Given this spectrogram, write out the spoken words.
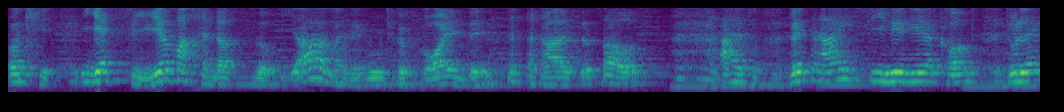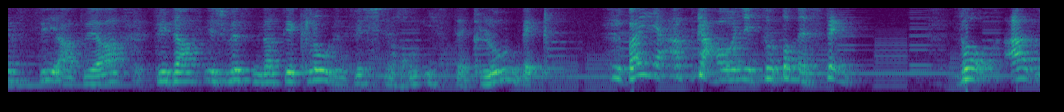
Okay, Jessie, wir machen das so. Ja, meine gute Freundin. Altes Haus. Also, wenn Icy hierher kommt, du lenkst sie ab, ja? Sie darf nicht wissen, dass der Klon entwischt ist. Warum ist der Klon weg? Weil er abgehauen ist, so dummes Ding. So, also,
